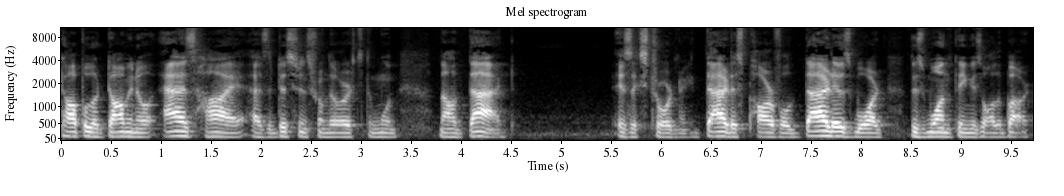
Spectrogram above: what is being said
topple a domino as high as the distance from the earth to the moon. Now that is extraordinary. That is powerful. That is what this one thing is all about.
